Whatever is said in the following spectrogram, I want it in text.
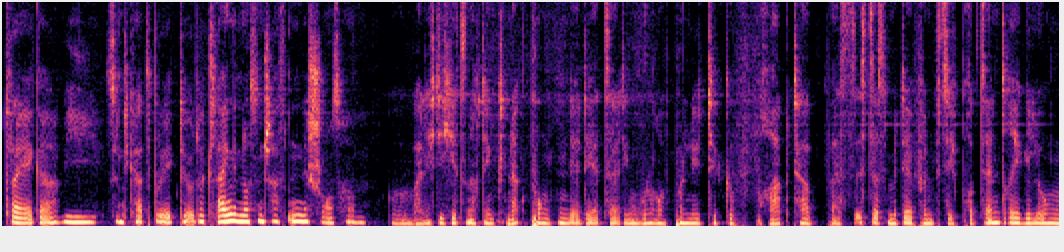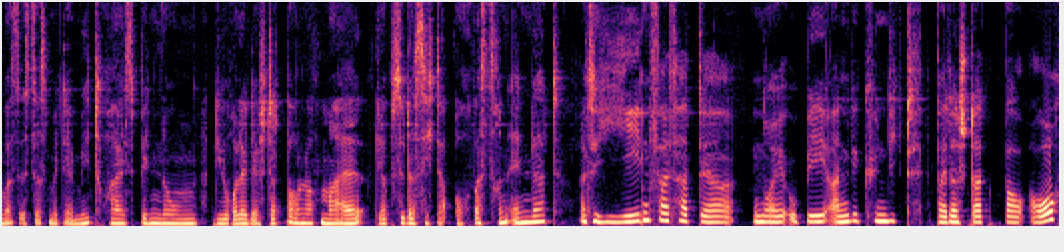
Träger wie Syndikatsprojekte oder Kleingenossenschaften eine Chance haben weil ich dich jetzt nach den Knackpunkten der derzeitigen Wohnraumpolitik gefragt habe. Was ist das mit der 50-Prozent-Regelung? Was ist das mit der Mietpreisbindung? Die Rolle der Stadtbau nochmal. Glaubst du, dass sich da auch was dran ändert? Also jedenfalls hat der neue OB angekündigt, bei der Stadtbau auch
